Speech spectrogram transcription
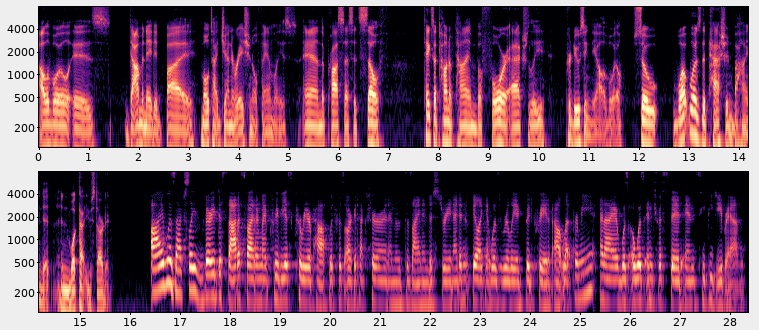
olive oil is dominated by multi generational families, and the process itself takes a ton of time before actually producing the olive oil. So, what was the passion behind it, and what got you started? I was actually very dissatisfied in my previous career path, which was architecture and in the design industry. And I didn't feel like it was really a good creative outlet for me. And I was always interested in CPG brands.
